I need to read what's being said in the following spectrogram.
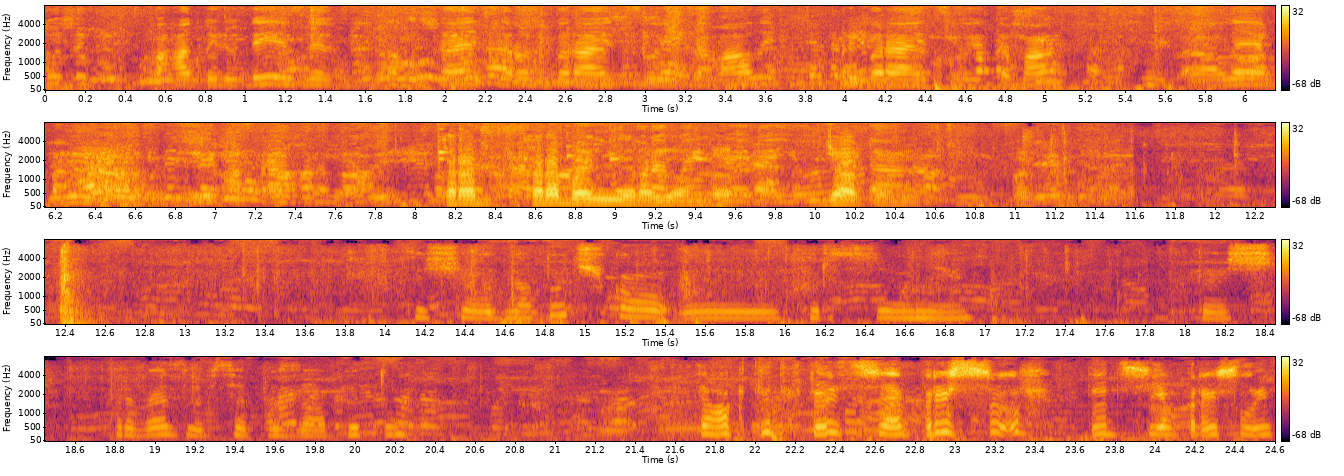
Дуже багато людей за- залишаються, розбирають свої завали, прибирають свої дома, але багато є. Кораб- корабельний район, Корабельний да. район, Дякую. да. Це ще одна точка у Херсоні. Теж привезли все по запиту. Так, тут хтось ще прийшов. Тут ще прийшли.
